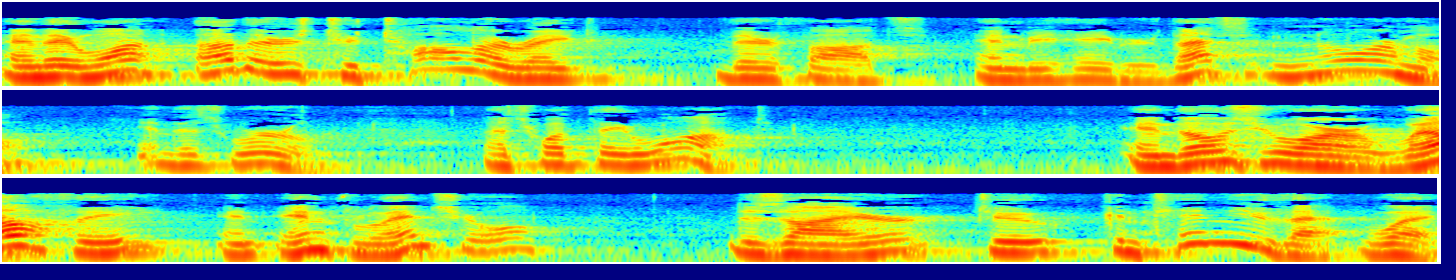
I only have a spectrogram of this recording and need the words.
and they want others to tolerate their thoughts and behavior. That's normal in this world. That's what they want. And those who are wealthy and influential desire to continue that way.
